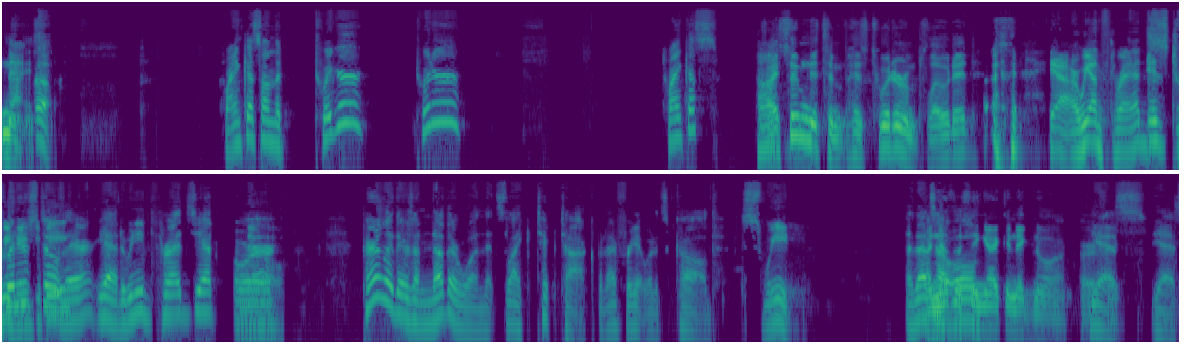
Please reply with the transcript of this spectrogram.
Nice. Oh. Twank us on the Twigger? Twitter? Twank us? I assume it's has Twitter imploded. Yeah, are we on threads? Is Twitter need to still be? there? Yeah. Do we need threads yet? Or No. Apparently there's another one that's like TikTok, but I forget what it's called. Sweet. And that's Another old. thing I can ignore. Perfect. Yes, yes.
